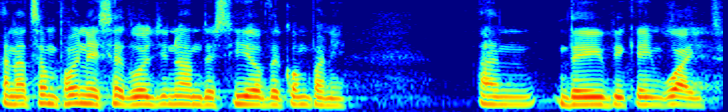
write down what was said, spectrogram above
and at some point I said, well, you know, I'm the CEO of the company. And they became white.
